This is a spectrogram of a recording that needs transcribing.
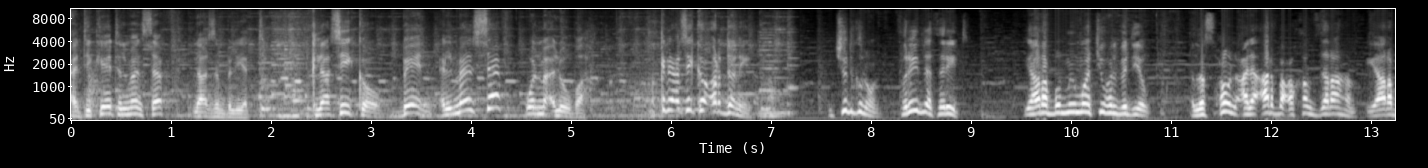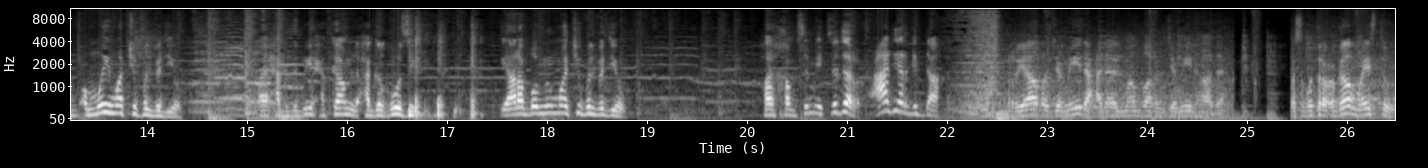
اتيكيت المنسف لازم باليد. كلاسيكو بين المنسف والمقلوبة. كلاسيكو أردني. شو تقولون؟ فريد لثريد يا رب أمي ما تشوف الفيديو. الصحون على أربع وخمس دراهم. يا رب أمي ما تشوف الفيديو. هاي حق ذبيحة كاملة حق الغوزي. يا رب أمي ما تشوف الفيديو. هاي 500 لتر. عادي ارقد داخل. الرياضة جميلة على المنظر الجميل هذا. بس أبو ترى عقال ما يستوي.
